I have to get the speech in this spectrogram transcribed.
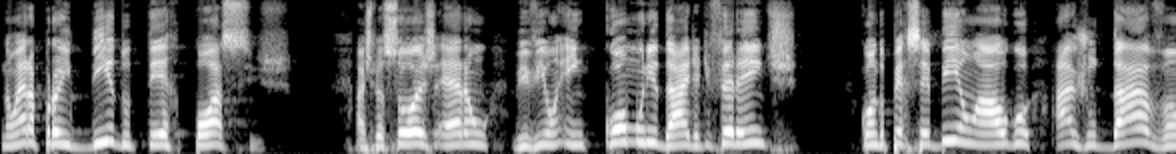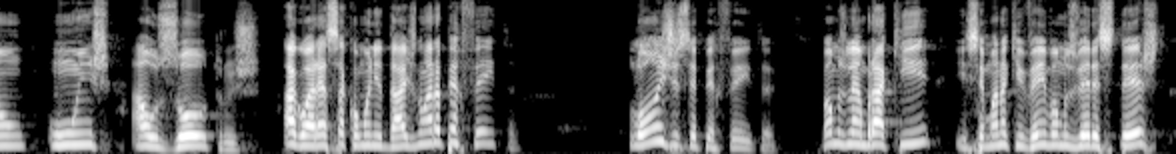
não era proibido ter posses. As pessoas eram viviam em comunidade, é diferente. Quando percebiam algo, ajudavam uns aos outros. Agora, essa comunidade não era perfeita longe de ser perfeita. Vamos lembrar aqui, e semana que vem vamos ver esse texto,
